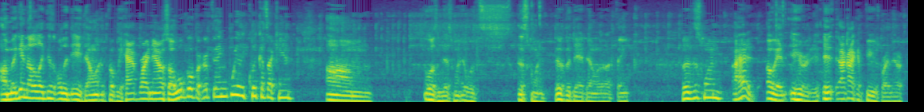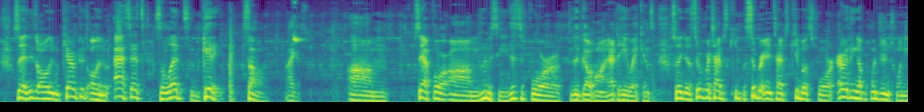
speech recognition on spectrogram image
Um, again though, like this is all the data download info we have right now, so I will go over everything really quick as I can. Um, it wasn't this one. It was this one. This is the data download, I think. Was this one? I had it. Oh yeah, here it is. It, I got confused right there. So yeah, these are all the new characters, all the new assets. So let's get it. Some of them, I guess. Um. So yeah, for um, let me see. This is for the Gohan after he awakens. So he does super types, keep super N types, keyboards for everything up 120.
